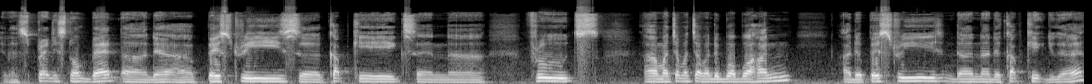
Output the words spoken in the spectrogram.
The spread is not bad. Uh, there are pastries, uh, cupcakes, and uh, fruits. Uh, macam-macam ada buah-buahan, ada pastry dan ada cupcake juga. Eh.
